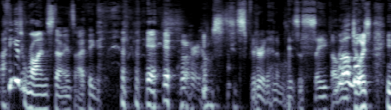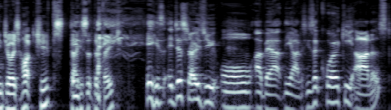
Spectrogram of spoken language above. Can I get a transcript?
I think it's rhinestones. I think. Sorry, I'm spirit animal is a seagull. Well, enjoys enjoys hot chips, days at the beach. He's, it just shows you all about the artist. He's a quirky artist.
